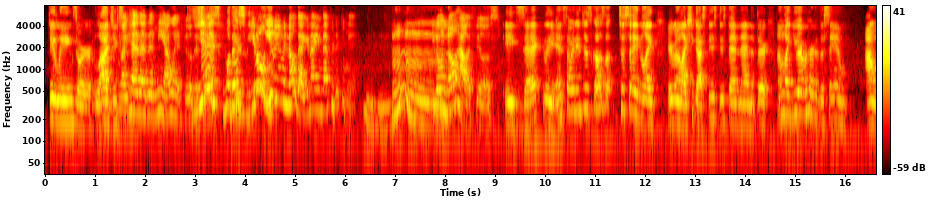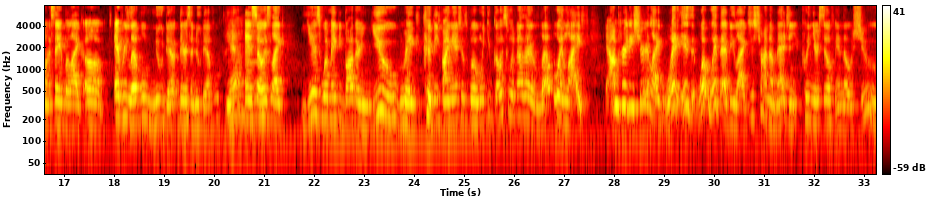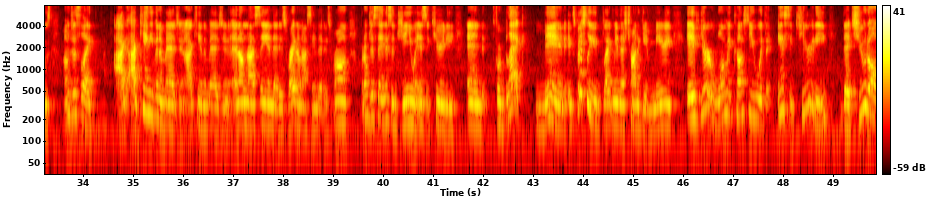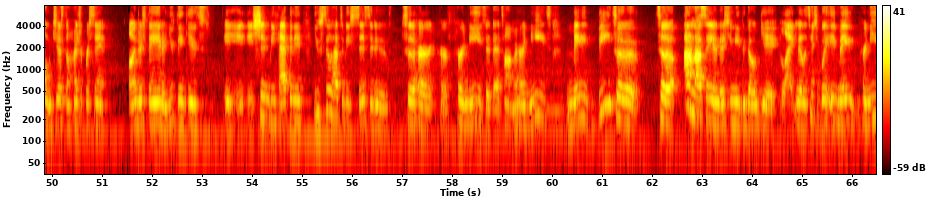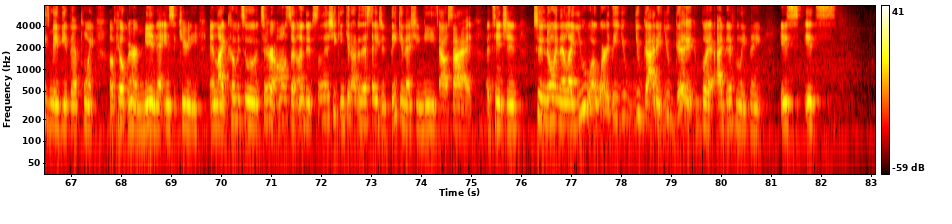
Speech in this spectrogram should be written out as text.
feelings or logics. Like, had that been me, I wouldn't feel this way. yes, well that's you don't you don't even know that. You're not even that predicament. Mm-hmm. Mm. You don't know how it feels. Exactly. And so it just goes to say, like, everyone, like, she got this, this, that, and that, and the third. I'm like, you ever heard of the saying, I don't want to say it, but like, uh, every level, new de- there's a new devil. Yeah. And so it's like, yes, what may be bothering you make could be financials, but when you go to another level in life, I'm pretty sure, like, what is it? What would that be like? Just trying to imagine putting yourself in those shoes. I'm just like, I, I can't even imagine. I can't imagine. And I'm not saying that it's right. I'm not saying that it's wrong. But I'm just saying it's a genuine insecurity. And for black men, especially black men that's trying to get married, if your woman comes to you with an insecurity that you don't just 100% understand or you think is it, it, it shouldn't be happening, you still have to be sensitive to her her her needs at that time. And her needs may be to to I'm not saying that she need to go get like male attention, but it may her needs may be at that point of helping her mend that insecurity and like coming to to her own so under so that she can get out of that stage and thinking that she needs outside attention to knowing that like you are worthy, you you got it, you good. But I definitely think it's it's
